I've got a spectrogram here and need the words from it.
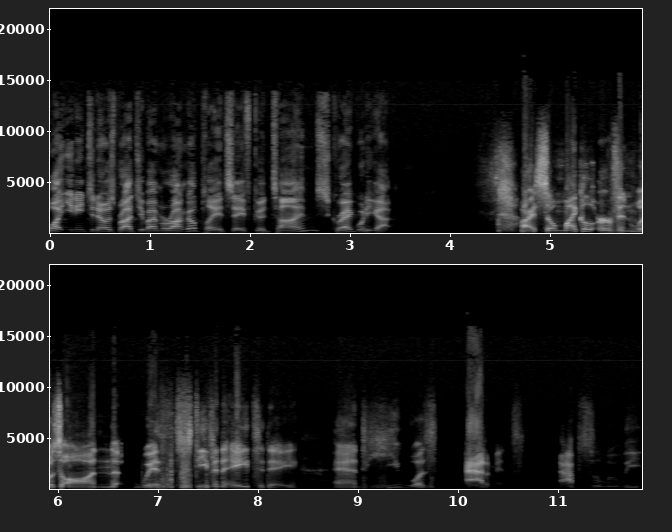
What you need to know is brought to you by Morongo. Play it safe, good times. Craig, what do you got? All right, so Michael Irvin was on with Stephen A today, and he was adamant, absolutely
